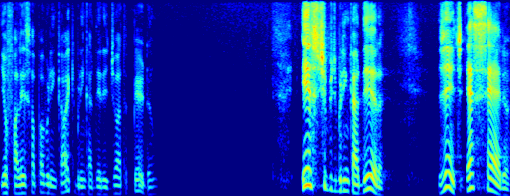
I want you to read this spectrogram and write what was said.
E eu falei só para brincar, olha que brincadeira idiota, perdão. Esse tipo de brincadeira, gente, é sério.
